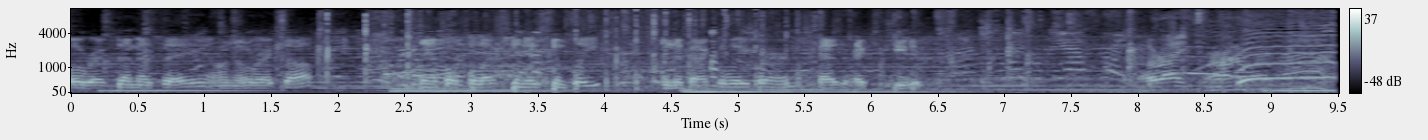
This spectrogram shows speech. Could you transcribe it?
OREX MSA on OREX op. Sample collection is complete, and the factory burn has executed. All right.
